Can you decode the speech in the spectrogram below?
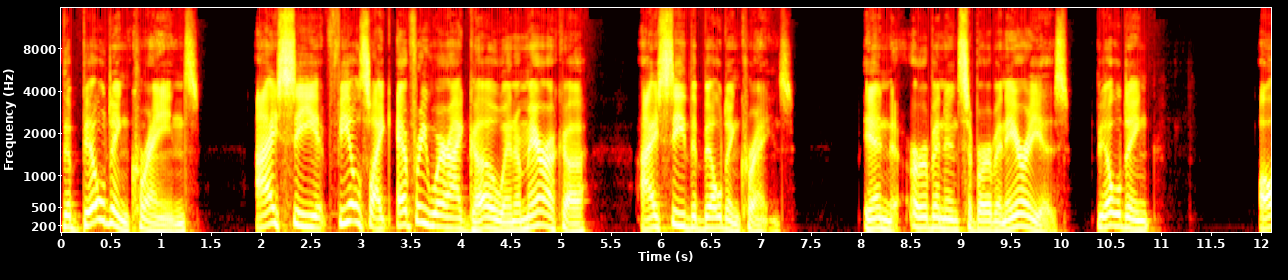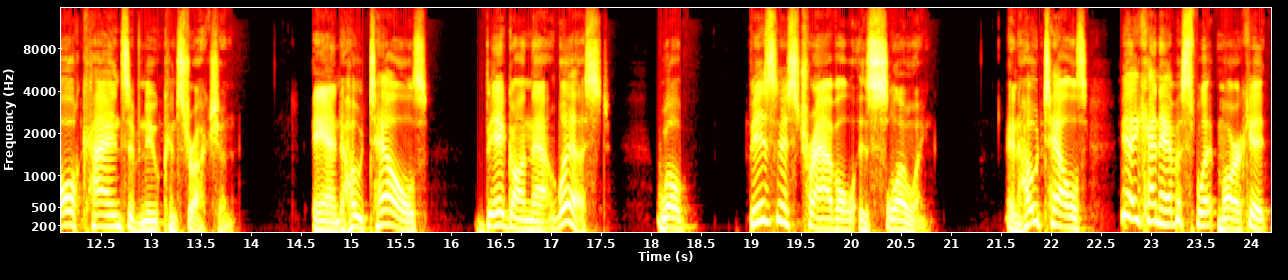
the building cranes, I see it feels like everywhere I go in America, I see the building cranes in urban and suburban areas building all kinds of new construction and hotels big on that list. Well, business travel is slowing. And hotels, yeah, they kind of have a split market,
